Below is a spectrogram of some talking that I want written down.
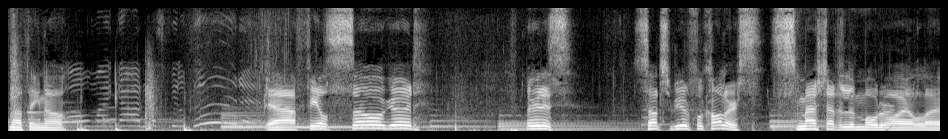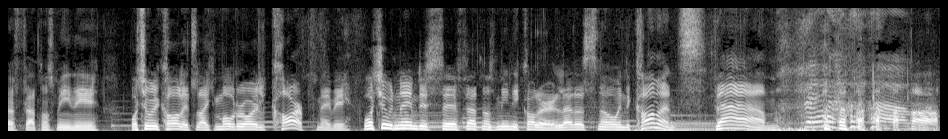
Nothing, no. Oh my god, must feel good. Yeah, feels so good. Look at this. Such beautiful colors. Smash that little motor oil uh, flatnose mini. What should we call it? Like motor oil carp, maybe? What should we name this uh, flatnose mini color? Let us know in the comments. Bam! Bam!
